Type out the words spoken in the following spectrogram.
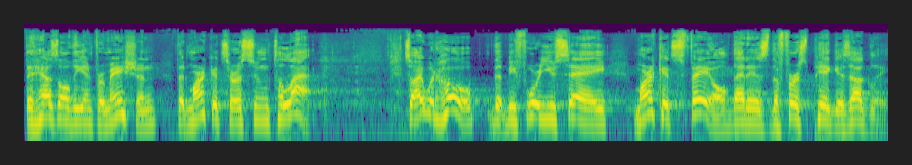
that has all the information that markets are assumed to lack. So I would hope that before you say markets fail, that is, the first pig is ugly,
